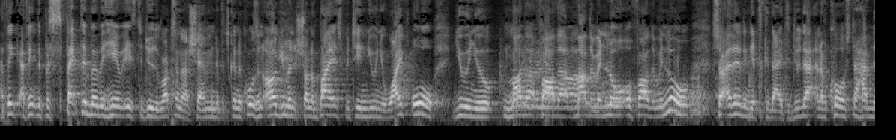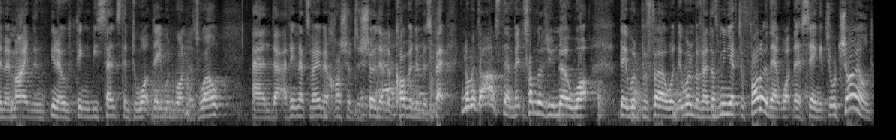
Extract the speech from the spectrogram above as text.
I think I think the perspective over here is to do the Ratzon Hashem, and if it's going to cause an argument, a bias between you and your wife, or you and your mother, father, mother-in-law, or father-in-law, so I don't think it's kedai to do that, and of course to have them in mind and you know think, be sensitive to what they would want as well. And uh, I think that's very, very choshev to show them the covet and respect. You're not meant to ask them, but sometimes you know what they would prefer, what they wouldn't prefer. It doesn't mean you have to follow that, what they're saying. It's your child.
